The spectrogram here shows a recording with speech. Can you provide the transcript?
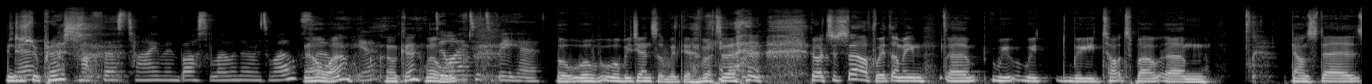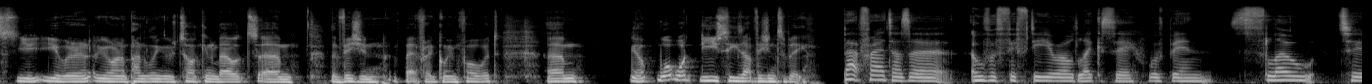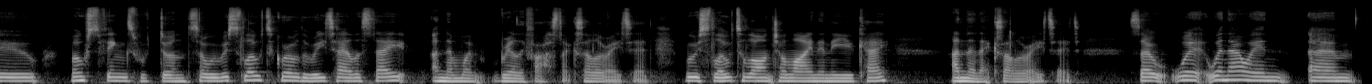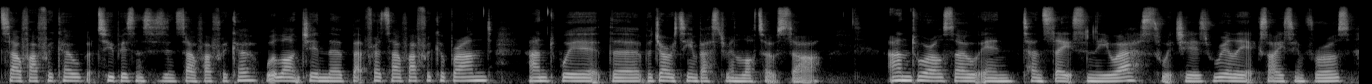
industry yeah, press. My first time in Barcelona as well. So, oh wow! Yeah. Okay. Well, delighted to be here. We'll, we'll, we'll be gentle with you, but uh, to start off with, I mean, um, we we we talked about. Um, downstairs, you, you were you were on a panel and you were talking about um, the vision of Betfred going forward. Um, you know, what what do you see that vision to be? Betfred has a over fifty year old legacy. We've been slow to most things we've done. So we were slow to grow the retail estate and then went really fast, accelerated. We were slow to launch online in the UK and then accelerated. So we're, we're now in um, South Africa. We've got two businesses in South Africa. We're launching the Betfred South Africa brand and we're the majority investor in Lotto Star. And we're also in 10 states in the US, which is really exciting for us.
